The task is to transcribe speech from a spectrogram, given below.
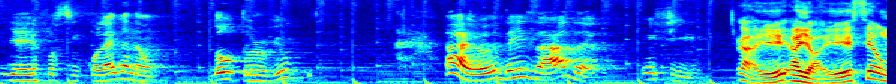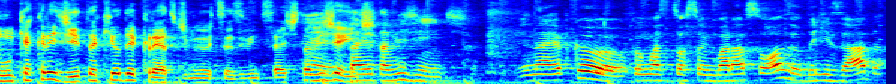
E aí ele falou assim, colega não, doutor, viu? Ah, eu dei risada. Enfim. Ah, e, aí, ó, esse é um que acredita que o decreto de 1827 está é, vigente. Tá, tá vigente. E na época foi uma situação embaraçosa, eu dei risada.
